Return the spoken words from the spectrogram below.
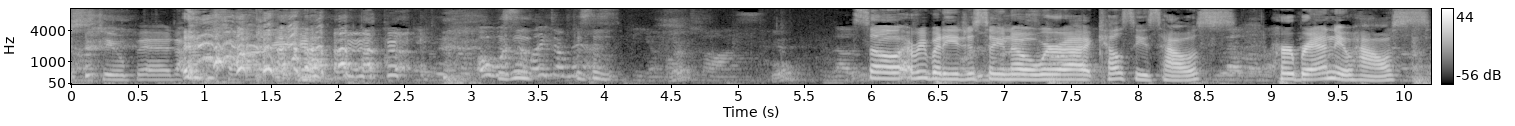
stupid. I'm sorry. Oh, what's it like down This there? is. So everybody, just so you know, we're at Kelsey's house. Her brand new house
